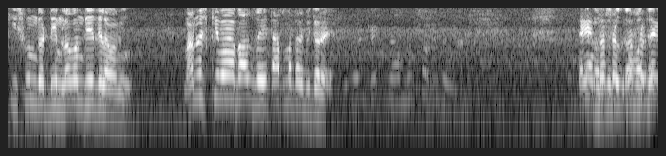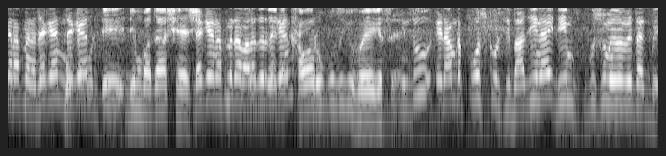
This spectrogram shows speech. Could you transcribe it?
কি সুন্দর ডিম লবণ দিয়ে দিলাম আমি। মানুষ কীভাবে বাঁচবে এই তাপমাত্রার ভিতরে? দেখেন দর্শক দর্শক দেখেন আপনারা দেখেন দেখেন। ডিম ভাজা শেষ। দেখেন আপনারা ভালো করে দেখেন। খাওয়ার উপযোগী হয়ে গেছে। কিন্তু এটা আমরা পোস্ট করছি বাজি নাই ডিম কুসুম এভাবে থাকবে।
